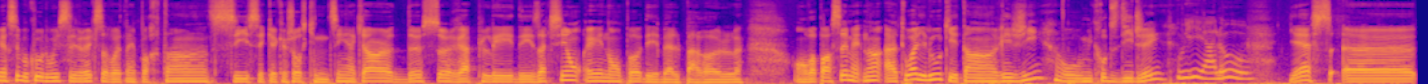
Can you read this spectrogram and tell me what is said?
Merci beaucoup, Louis. C'est vrai que ça va être important si c'est quelque chose qui nous tient à cœur de se rappeler des actions et non pas des belles paroles. On va passer maintenant à toi, Lilou, qui est en régie au micro du DJ. Oui, allô? Yes, euh,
